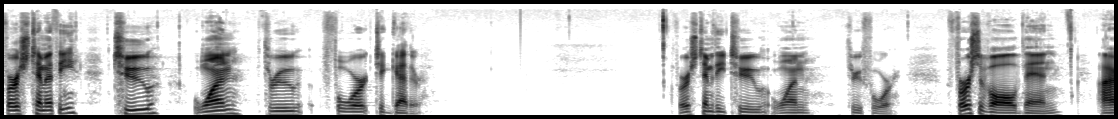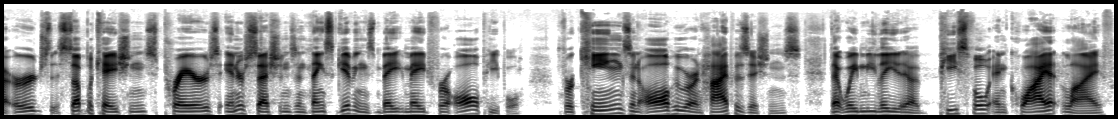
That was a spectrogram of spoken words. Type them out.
1 Timothy 2 1 through 4 together. 1 Timothy 2 1 through 4. First of all, then, I urge that supplications, prayers, intercessions, and thanksgivings be made for all people, for kings and all who are in high positions, that we may lead a peaceful and quiet life,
